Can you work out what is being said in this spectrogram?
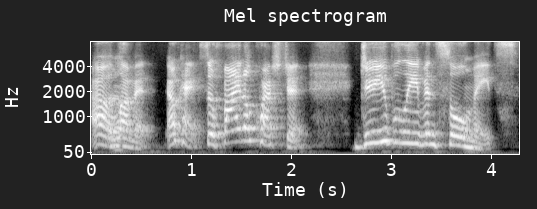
Oh, yeah. love it. Okay. So final question. Do you believe in soulmates?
